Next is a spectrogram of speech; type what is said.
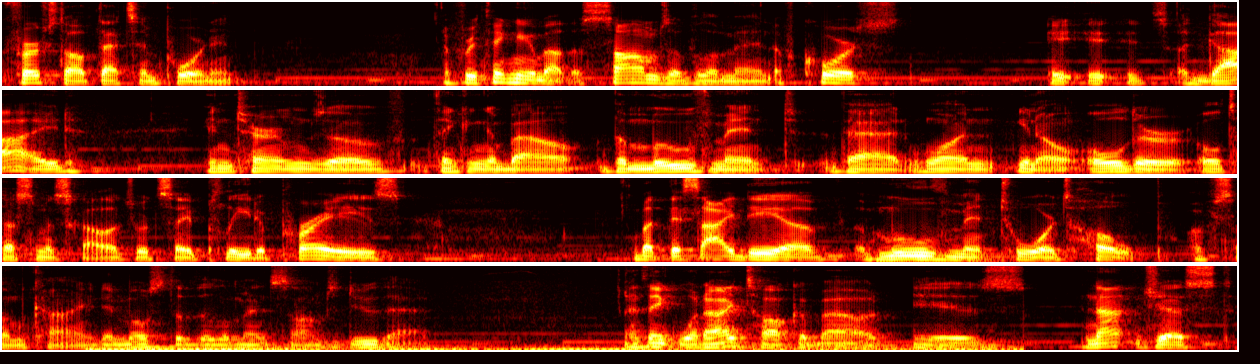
first off, that's important. If we're thinking about the Psalms of Lament, of course, it, it, it's a guide in terms of thinking about the movement that one, you know, older Old Testament scholars would say plea to praise, but this idea of a movement towards hope of some kind, and most of the lament psalms do that. I think what I talk about is not just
